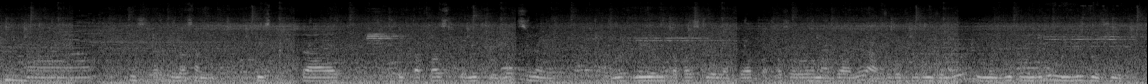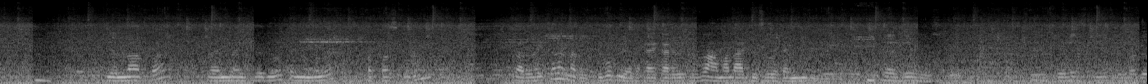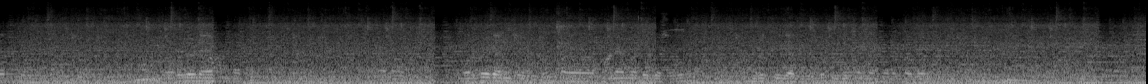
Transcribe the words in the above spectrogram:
अं, तीस तारखेला सांगितलं. तीस त्या ते तपास त्यांनी केलंच नाही. आणि मी येऊन तपास केला. त्या तपासावर माझं आले. आजूबाजूकडून बोलले की मुलगी कोण दिली मुलगी दोषी होती त्यांना आता प्राईम बँकला देऊन त्या मुलीवर तपास करून कारवाई करणार आहे ते बघूया आता काय कारवाई करतो आम्हाला आठ दिवसाचा टायमिंग दिली बॉर्बेड यांचे पाण्यामध्ये मृत्यू झाली.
